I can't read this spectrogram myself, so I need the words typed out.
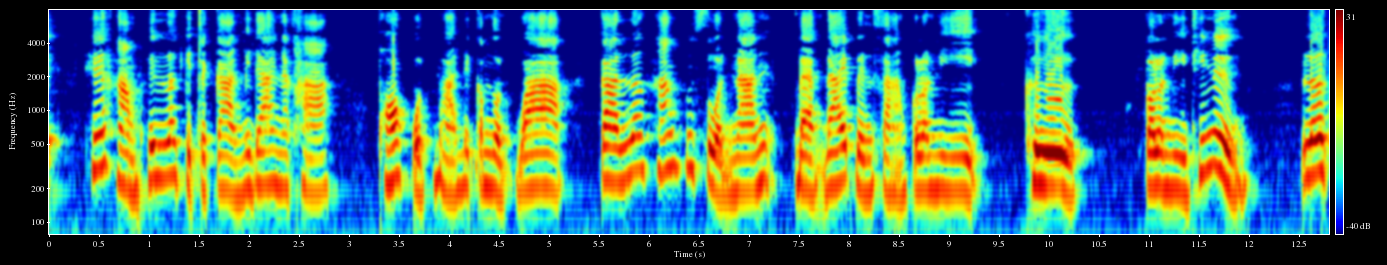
ตุที่ทำให้เลิกกิจการไม่ได้นะคะ เพราะกฎหมายในกำหนดว่า การเลิกห้างหุ้นส่วนนั้นแบ่งได้เป็น 3 กรณี คือ กรณีที่ 1 เลิก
